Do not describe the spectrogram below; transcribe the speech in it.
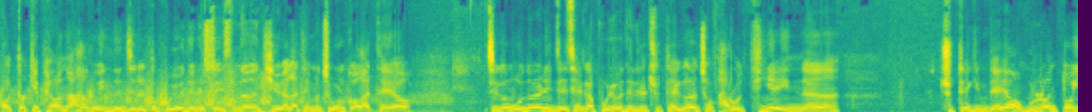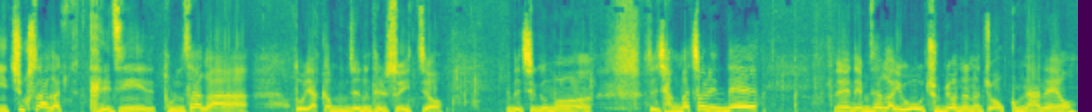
어떻게 변화하고 있는지를 또 보여드릴 수 있는 기회가 되면 좋을 것 같아요. 지금 오늘 이제 제가 보여드릴 주택은 저 바로 뒤에 있는 주택인데요. 물론 또 이 축사가 대지 돈사가 또 약간 문제는 될 수 있죠. 근데 지금은 장마철인데 네, 냄새가 요 주변에는 조금 나네요.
